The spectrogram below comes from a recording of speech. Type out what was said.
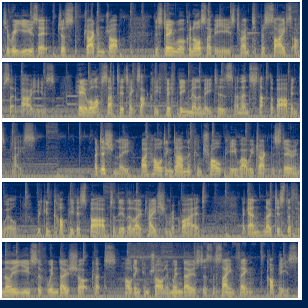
To reuse it, just drag and drop. The steering wheel can also be used to enter precise offset values. Here we'll offset it exactly 15mm and then snap the barb into place. Additionally, by holding down the control key while we drag the steering wheel, we can copy this barb to the other location required. Again, notice the familiar use of Windows shortcuts. Holding control in Windows does the same thing, copies,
